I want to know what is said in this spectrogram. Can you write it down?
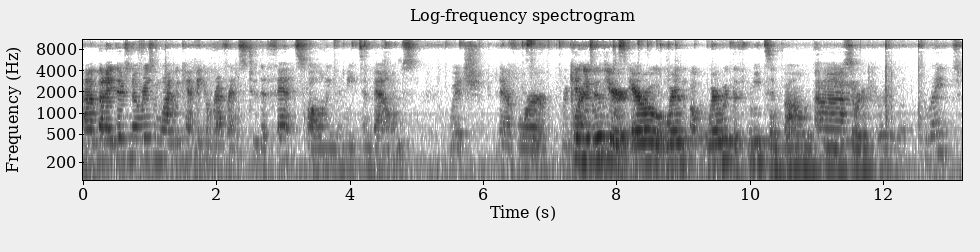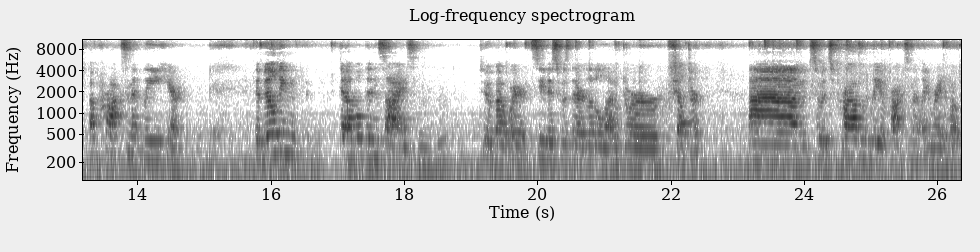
Uh, but I, there's no reason why we can't make a reference to the fence following the metes and bounds, which therefore Can requires. you move your arrow, where, where would the metes and bounds Um, be, sort of? Right approximately here. The building doubled in size to about where, see, this was their little outdoor shelter. Um, so it's probably approximately right about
